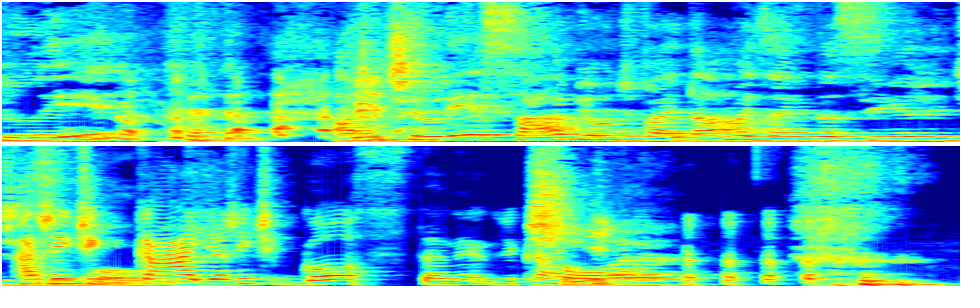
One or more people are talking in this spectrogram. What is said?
lê, a gente lê, sabe onde vai dar, mas ainda assim a gente A se gente envolve. cai, a gente gosta, né, de cair. chora.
